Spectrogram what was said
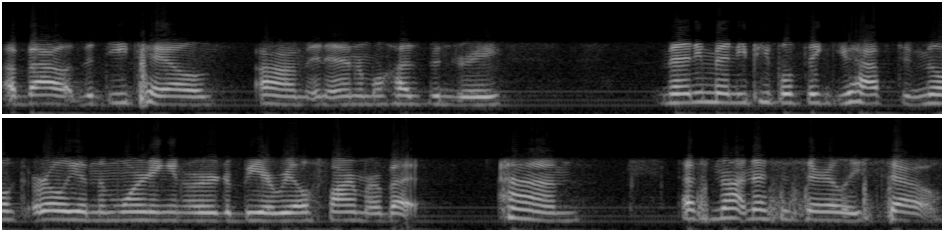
about the details um, in animal husbandry. Many, many people think you have to milk early in the morning in order to be a real farmer, but um, that's not necessarily so.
